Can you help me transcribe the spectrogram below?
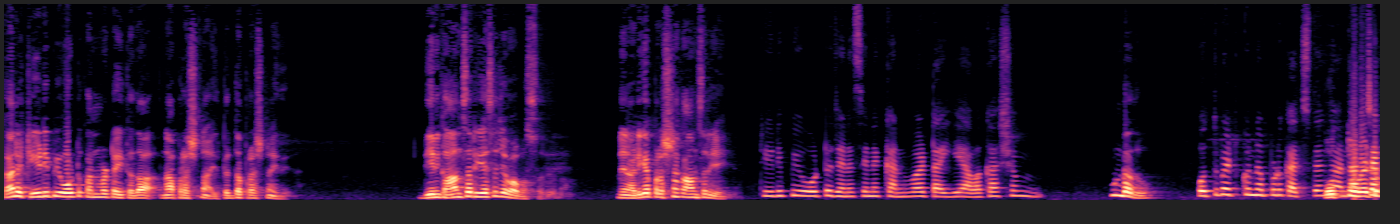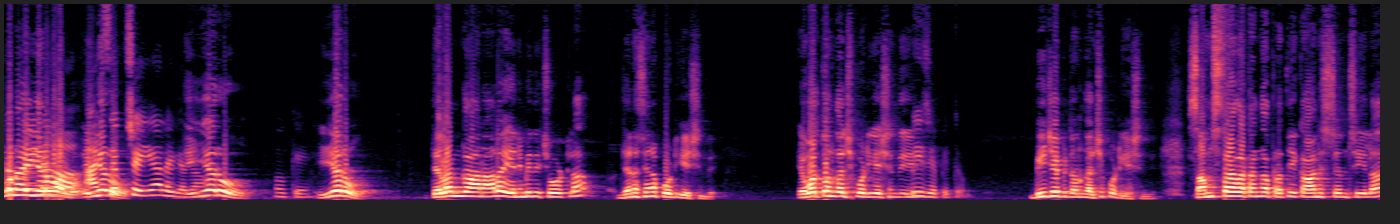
కానీ టీడీపీ ఓటు కన్వర్ట్ అవుతుందా? నా ప్రశ్న ఇది పెద్ద ప్రశ్న ఇది. దీనికి ఆన్సర్ చేస్తే జవాబు వస్తుంది. నేను అడిగే ప్రశ్నకు ఆన్సర్ చేయి. టీడీపీ ఓటు జనసేన కన్వర్ట్ అయ్యే అవకాశం ఉండదు. పొత్తు పెట్టుకున్నప్పుడు ఖచ్చితంగా పొత్తు పెట్టుకున్నా ఇయ్యరు వాళ్ళు ఇయ్యరు. యాక్సెప్ట్ చేయాలి కదా. ఇయ్యరు. ఓకే. ఇయ్యరు. తెలంగాణలో ఎనిమిది చోట్ల జనసేన పోటీ చేసింది. ఎవరితో కలిసి పోటీ చేసింది? బీజేపీతో. బీజేపీతో కలిసి పోటీ చేసింది. సంస్థాగతంగా ప్రతి కాన్స్టిట్యున్సీలా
